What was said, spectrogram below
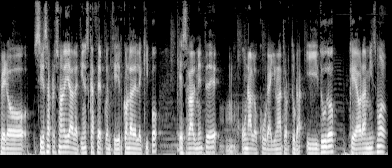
pero si esa personalidad la tienes que hacer coincidir con la del equipo, es realmente una locura y una tortura. Y dudo que ahora mismo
